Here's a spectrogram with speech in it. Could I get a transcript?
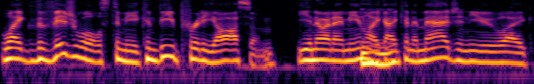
like the visuals to me can be pretty awesome. You know what I mean? Like, Mm-hmm. I can imagine you like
